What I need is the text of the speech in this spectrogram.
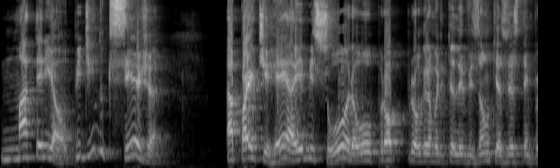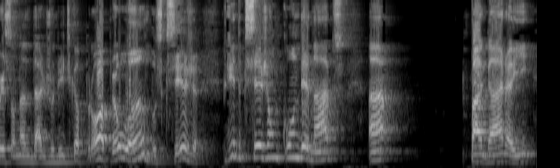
material, pedindo que seja a parte ré, a emissora ou o próprio programa de televisão, que às vezes tem personalidade jurídica própria, ou ambos que seja, pedindo que sejam condenados a pagar aí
